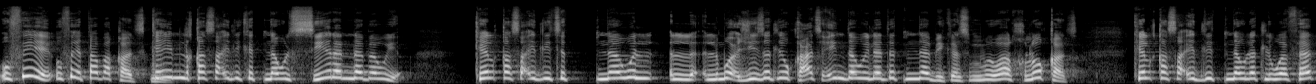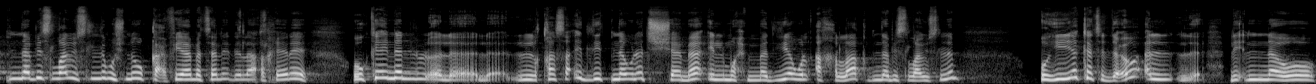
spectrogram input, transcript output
وفيه وفيه طبقات. كاين القصائد اللي كتناول السيرة النبوية. كاين القصائد اللي تتناول المعجزات اللي وقعت عند ولادة النبي كنسموها الخلوقات. كاين القصائد اللي تناولت الوفاة النبي صلى الله عليه وسلم وشنو وقع فيها مثلا إلى آخره. وكاين القصائد اللي تناولت الشمائل المحمدية والأخلاق النبي صلى الله عليه وسلم. وهي كتدعو لأنه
